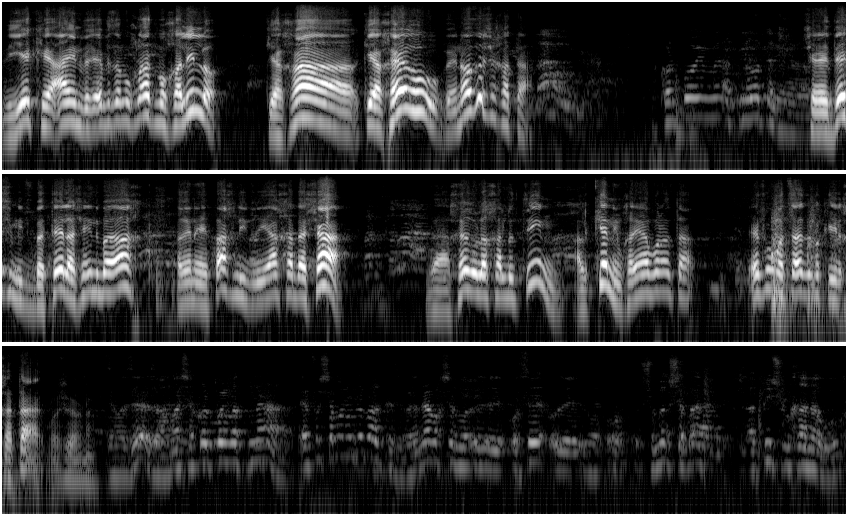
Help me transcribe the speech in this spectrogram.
ויהיה כעין ורפס המוחלט, מוכלין לו, כי אחר, כי אחר הוא, ואינו זה שחטא. שעל ידי שמתבטל השם יתברך, הרי נהפך לבריאה חדשה, והאחר הוא לחלוטין, על כן נמחלים עוונותיו. איפה הוא מצא את זה בכהלכתה, כמו שהוא אומר? זה זה, זה ממש הכל פה עם התנעה. איפה שמענו דבר כזה? בן אדם עכשיו אה, עושה, אה, שומר שבת על פי שולחן ערוך,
